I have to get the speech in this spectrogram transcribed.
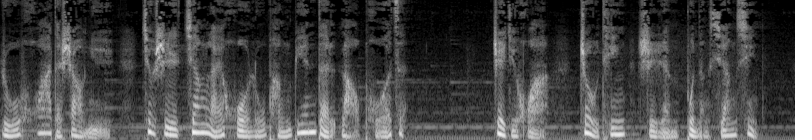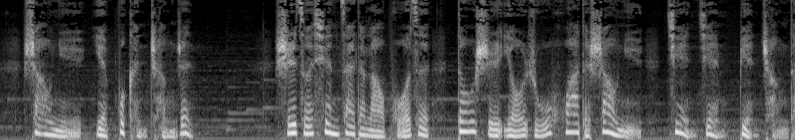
如花的少女，就是将来火炉旁边的老婆子。这句话骤听使人不能相信，少女也不肯承认。实则现在的老婆子都是由如花的少女渐渐变成的。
